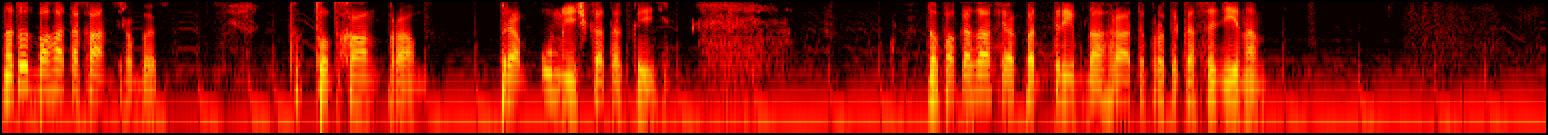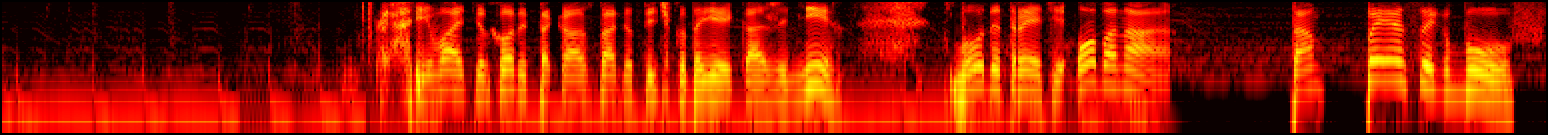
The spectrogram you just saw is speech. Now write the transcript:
Ну тут багато хан зробив. Тут, тут хан прям. Прям умнічка такий. Ну, показав, як потрібно грати проти Касадіна. І Вайт підходить, така останню тичку дає і каже: Ні, буде третій. Обана! Там песик був.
